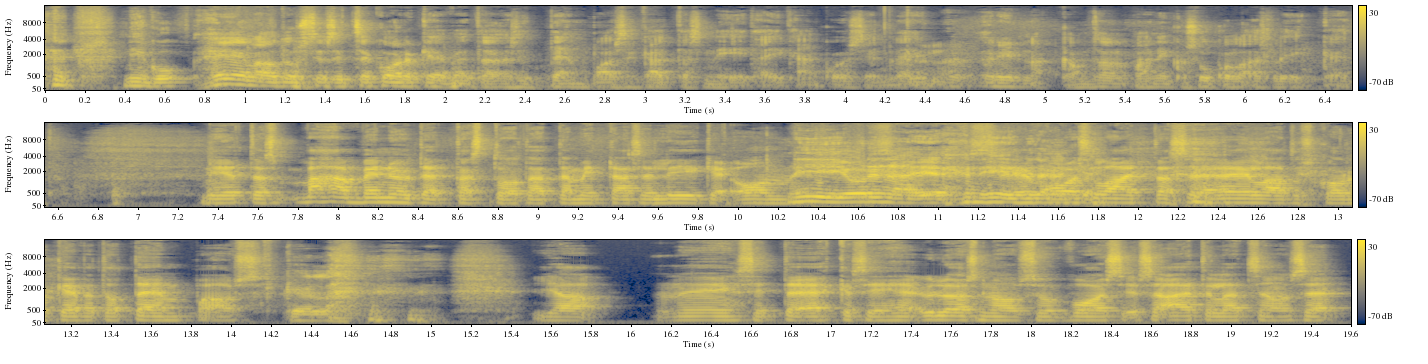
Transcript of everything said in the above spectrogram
niin kuin heilautus ja sitten se korkea veto ja sitten tempaus ja käyttäisi niitä ikään kuin sinne rinnakkaan. Mutta se on vähän niin kuin sukulaisliikkeitä. Niin, että jos vähän venytettäisiin tuota, että mitä se liike on. Niin, niin juuri näin. Niin, siihen voisi laittaa se heilautus, korkeaveto, tempaus. Kyllä. Ja niin, sitten ehkä siihen ylösnousuun voisi, jos ajatellaan, että se on se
